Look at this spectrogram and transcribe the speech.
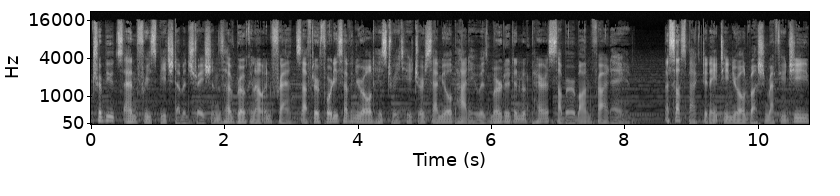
Tributes and free speech demonstrations have broken out in France after 47 year old history teacher Samuel Paty was murdered in a Paris suburb on Friday. A suspect, an 18 year old Russian refugee,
